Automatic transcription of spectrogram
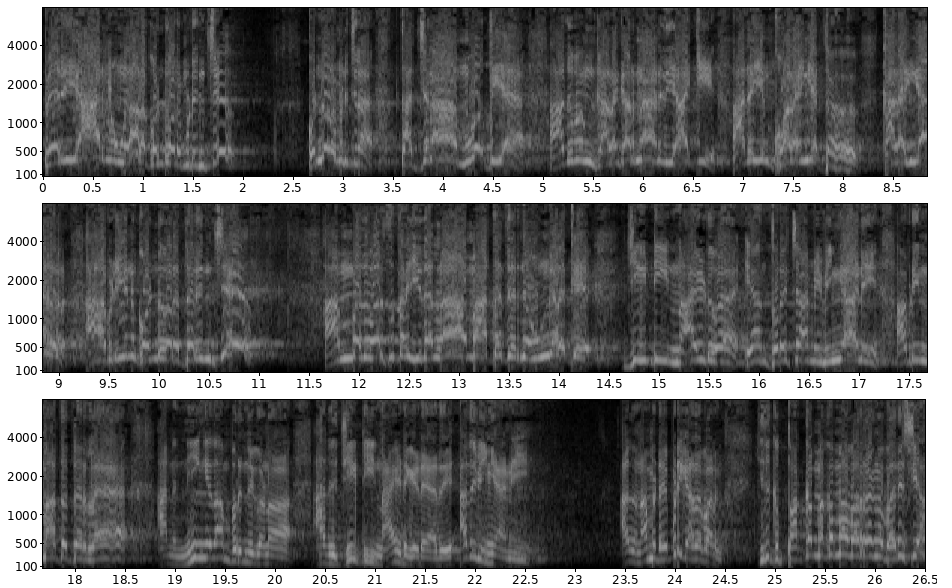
பெரியார்னு உங்களால கொண்டு வர முடிஞ்சு கொண்டு வர முடிச்சல தட்சணா மூர்த்திய. அதுவும் கலைஞர்னாநிதி ஆக்கி அதையும் கொலைஞர் கலைஞர் அப்படின்னு கொண்டு வர தெரிஞ்சு ஐம்பது வருஷத்துல இதெல்லாம் மாத்த தெரிஞ்ச உங்களுக்கு ஜிடி நாயுடுவ ஏன் துரைசாமி விஞ்ஞானி அப்படின்னு மாத்த தெரியல. ஆனா நீங்க தான் புரிஞ்சுக்கணும். அது ஜிடி நாயுடு கிடையாது அது விஞ்ஞானி. அது நம்மகிட்ட எப்படி கதை பாருங்க. இதுக்கு பக்கம் பக்கமா வர்றாங்க வரிசையா?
